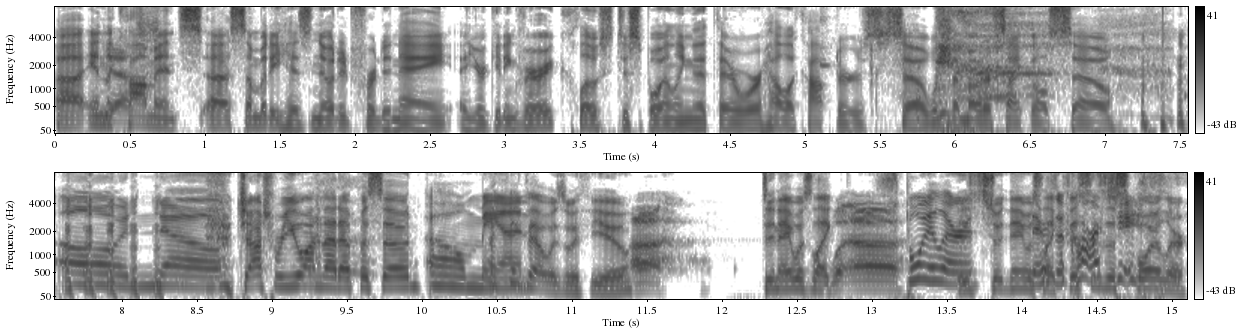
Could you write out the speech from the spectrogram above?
Uh, in the Yes. comments, uh, somebody has noted for Danae, uh, you're getting very close to spoiling that there were helicopters. So with the motorcycles. So, Oh no! Josh, were you on that episode? Oh man, I think that was with you. Uh, Danae was like, wh- uh, Spoiler! so Danae was there's like, this is a chase." spoiler.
